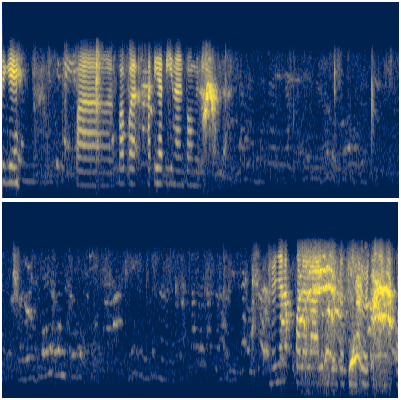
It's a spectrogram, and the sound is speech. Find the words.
Sige. Pa, papa, hati-hatiin na pang merienda. Ganyan na po kalalayo yung ng short niya po.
